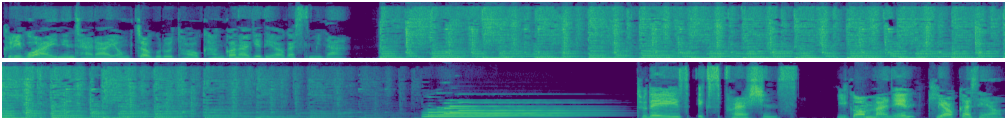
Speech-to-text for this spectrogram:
그리고 아이는 자라 영적으로 더욱 강건하게 되어 갔습니다. Today's expressions. 이것만은 기억하세요.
